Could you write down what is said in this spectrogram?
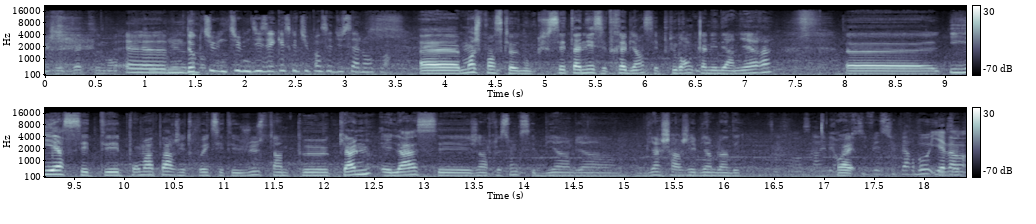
exactement. Donc tu, tu me disais qu'est-ce que tu pensais du salon toi? Moi, je pense que donc, cette année, c'est très bien. C'est plus grand que l'année dernière. Hier, c'était pour ma part, j'ai trouvé que c'était juste un peu calme. Et là, j'ai l'impression que c'est bien, bien, bien chargé, bien blindé. Ouais. Il fait super beau. Il y avait un,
